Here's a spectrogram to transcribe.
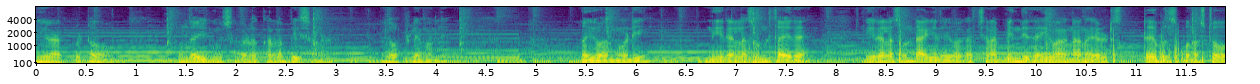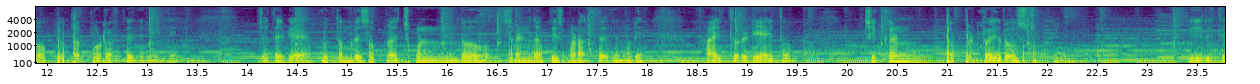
ನೀರು ಹಾಕ್ಬಿಟ್ಟು ಒಂದು ಐದು ನಿಮಿಷಗಳ ಕಾಲ ಬೇಯಿಸೋಣ ಲೋ ಫ್ಲೇಮಲ್ಲಿ. ಇವಾಗ ನೋಡಿ, ನೀರೆಲ್ಲ ಸುಂಡ್ತಾ ಇದೆ. ನೀರೆಲ್ಲ ಸುಂಡಾಗಿದೆ ಇವಾಗ, ಚೆನ್ನಾಗಿ ಬೆಂದಿದೆ. ಇವಾಗ ನಾನು ಎರಡು ಟೇಬಲ್ ಸ್ಪೂನಷ್ಟು ಪೆಪ್ಪರ್ ಪೌಡ್ರ್ ಹಾಕ್ತಾಯಿದ್ದೀನಿ ಇಲ್ಲಿ. ಜೊತೆಗೆ ಕೊತ್ತಂಬರಿ ಸೊಪ್ಪನ್ನ ಹಚ್ಕೊಂಡು ಸಣ್ಣದಾಗಿ ಪೀಸ್ ಮಾಡಾಕ್ತಾ ಇದ್ದೀನಿ ನೋಡಿ. ಆಯಿತು ರೆಡಿ ಆಯಿತು. ಚಿಕನ್ ಪೆಪ್ಪರ್ ಡ್ರೈ ರೋಸ್ಟ್ ಈ ರೀತಿ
